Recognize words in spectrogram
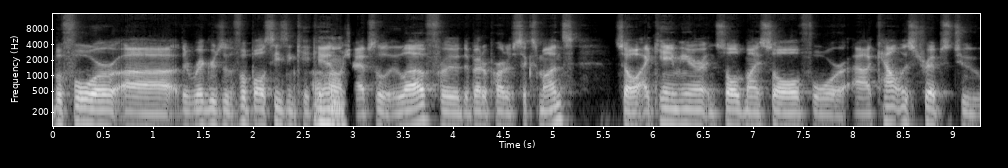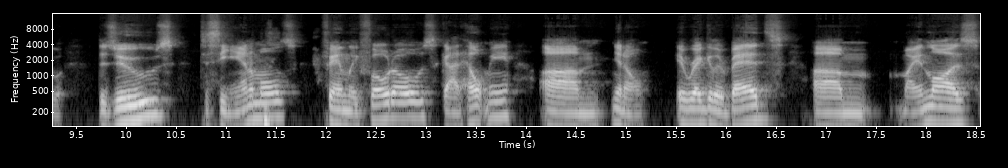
before uh, the rigors of the football season kick in, Uh-huh. which I absolutely love for the better part of six months. So I came here and sold my soul for uh, countless trips to the zoos to see animals, family photos. God help me. Um, you know, irregular beds. Um, my in-laws,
